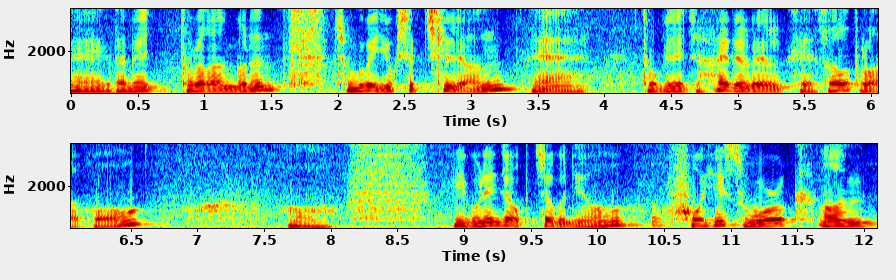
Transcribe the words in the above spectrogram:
예, 그다음에 돌아간 거는 1967년 예, 독일의 이제 하이델베르크에서 돌아가고 어, 이분의 이제 업적은요 for his work on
